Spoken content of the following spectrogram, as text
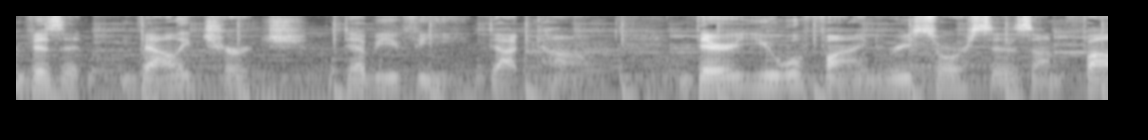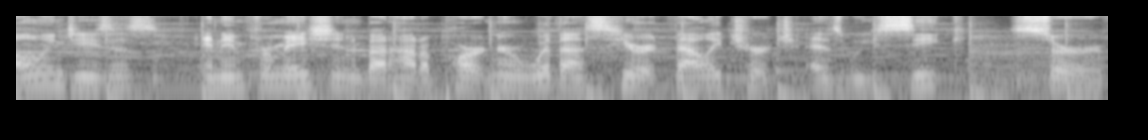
visit valleychurchwv.com. There you will find resources on following Jesus and information about how to partner with us here at Valley Church as we seek, serve,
